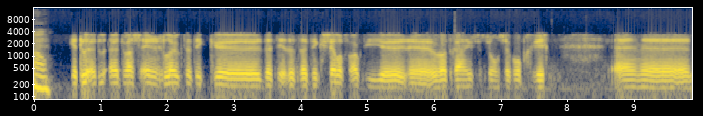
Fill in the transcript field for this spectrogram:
oh. Het, het, het was erg leuk dat ik, eh, dat, dat, dat ik zelf ook die eh, eh, wat radiostations heb opgericht. En eh,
